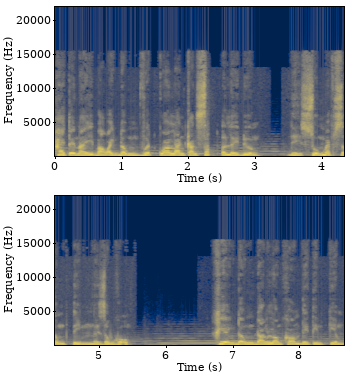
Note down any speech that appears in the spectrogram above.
hai tên này bảo anh Đông vượt qua lan can sắt ở lề đường để xuống mép sông tìm nơi giấu gỗ. Khi anh Đông đang lom khom để tìm kiếm,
